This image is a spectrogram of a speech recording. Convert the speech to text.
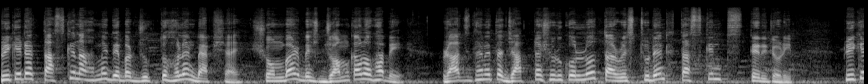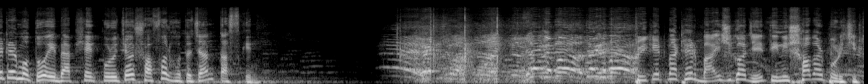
ক্রিকেটার তাসকিন আহমেদ এবার যুক্ত হলেন ব্যবসায়। সোমবার বেশ জমকালোভাবে রাজধানীতে যাত্রা শুরু করল তার রেস্টুরেন্ট তাস্কিন টেরিটরি। ক্রিকেটের মতো এই ব্যবসায়িক পরিচয় সফল হতে চান তাসকিন। ক্রিকেট মাঠের বাইশ গজে তিনি সবার পরিচিত।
